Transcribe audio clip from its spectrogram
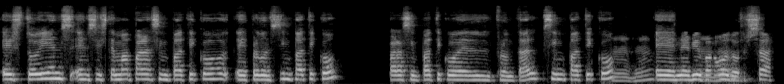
estoy en, sistema parasimpático, eh, perdón, simpático, parasimpático el frontal, simpático, eh, nervio vago dorsal.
